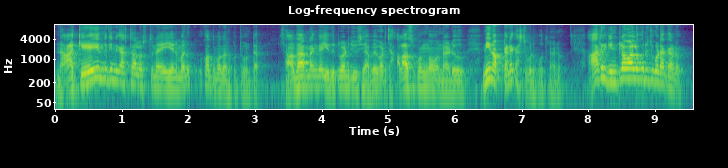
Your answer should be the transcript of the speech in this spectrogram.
నాకే ఎందుకు ఇన్ని కష్టాలు వస్తున్నాయి అని మనం కొంతమంది అనుకుంటూ ఉంటారు. సాధారణంగా ఎదుటివాడిని చూసి అబ్బాయి వాడు చాలా సుఖంగా ఉన్నాడు. నేను ఒక్కనే కష్టపడిపోతున్నాను. ఆఖరికి ఇంట్లో వాళ్ళ గురించి కూడా కాను.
